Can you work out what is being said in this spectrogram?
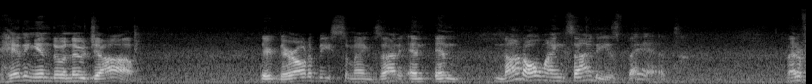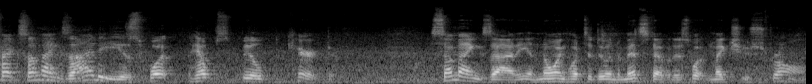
heading into a new job. There, there ought to be some anxiety. And, and not all anxiety is bad. Matter of fact, some anxiety is what helps build character. Some anxiety and knowing what to do in the midst of it is what makes you strong.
